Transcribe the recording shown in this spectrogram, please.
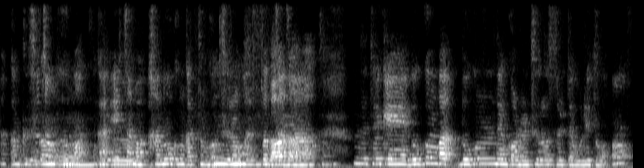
약간 그 수정 음원, 음. 그러니까 음. 1차 막 간호금 같은 거 음, 들어봤었잖아. 맞아. 근데 되게 녹음 바, 녹음된 거를 들었을 때 우리도 어?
